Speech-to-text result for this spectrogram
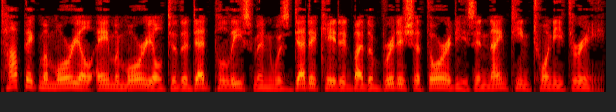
Topic memorial A memorial to the dead policeman was dedicated by the British authorities in 1923.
